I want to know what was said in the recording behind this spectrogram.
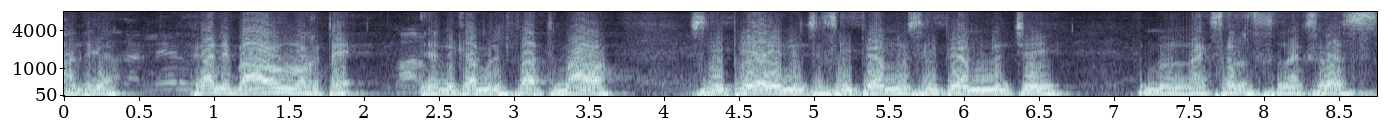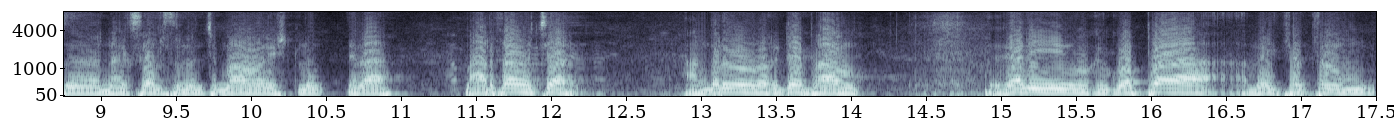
అందుకే కానీ భావం ఒకటే. ఎన్ని కమ్యూనిస్ట్ పార్టీ మా సిపిఐ నుంచి సిపిఎం సిపిఎం నుంచి నక్సల్స్ నక్సల్స్ నక్సల్స్ నుంచి మావోయిస్టులు ఇలా మారుతూ వచ్చారు. అందరూ ఒకటే భావం. కానీ ఒక గొప్ప వ్యక్తిత్వం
